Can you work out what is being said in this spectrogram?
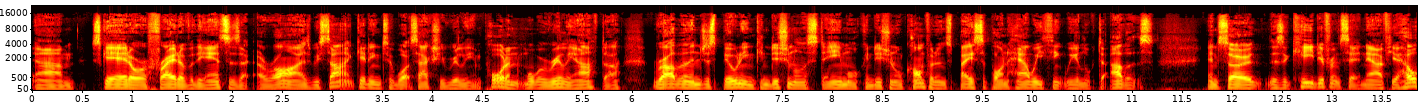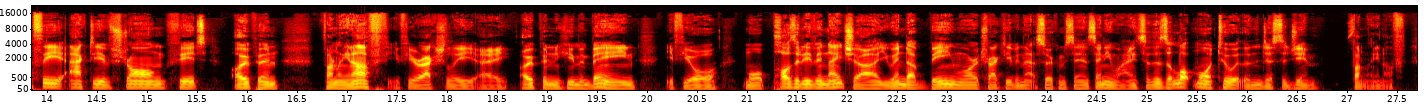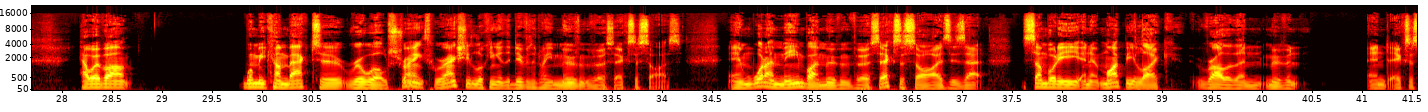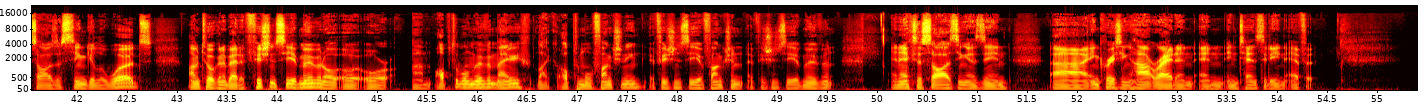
um, scared or afraid of the answers that arise, we start getting to what's actually really important, what we're really after, rather than just building conditional esteem or conditional confidence based upon how we think we look to others. And so there's a key difference there. Now, if you're healthy, active, strong, fit, open, funnily enough, if you're actually a open human being, if you're more positive in nature, you end up being more attractive in that circumstance anyway. So there's a lot more to it than just a gym, funnily enough. However, when we come back to real world strength, we're actually looking at the difference between movement versus exercise. And what I mean by movement versus exercise is that somebody, and it might be like rather than movement and exercise are singular words. I'm talking about efficiency of movement or, or, or um, optimal movement, maybe like optimal functioning, efficiency of function, efficiency of movement, and exercising as in uh, increasing heart rate and, and intensity and effort.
